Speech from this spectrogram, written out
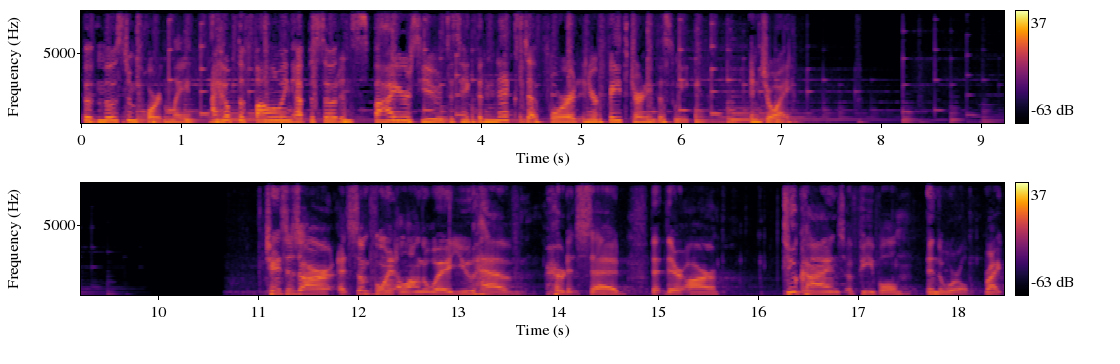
But most importantly, I hope the following episode inspires you to take the next step forward in your faith journey this week. Enjoy. Chances are, at some point along the way, you have heard it said that there are two kinds of people in the world, right?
